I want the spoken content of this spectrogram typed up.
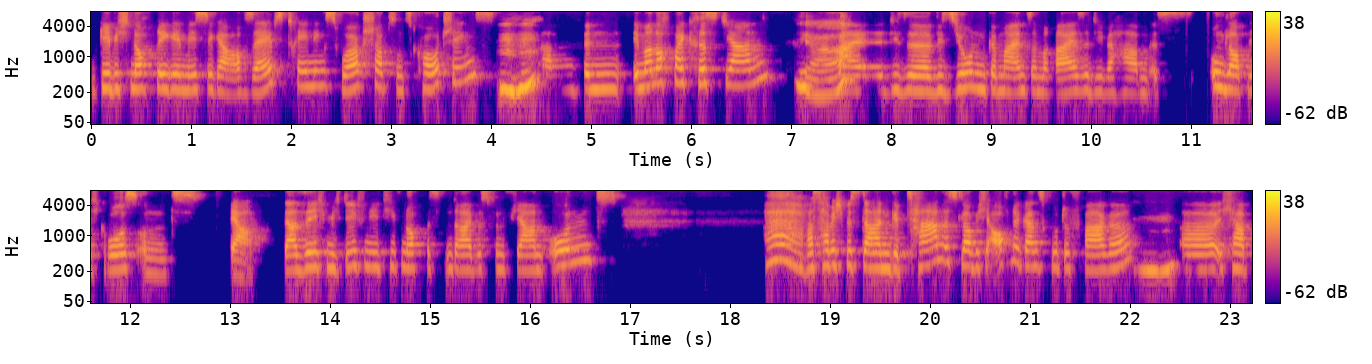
gebe ich noch regelmäßiger auch selbst Trainings, Workshops und Coachings. Mhm. Ähm, bin immer noch bei Christian, ja. weil diese Vision und gemeinsame Reise, die wir haben, ist unglaublich groß und ja, da sehe ich mich definitiv noch bis in drei bis fünf Jahren und ah, was habe ich bis dahin getan, ist, glaube ich, auch eine ganz gute Frage. Mhm. Äh, ich habe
